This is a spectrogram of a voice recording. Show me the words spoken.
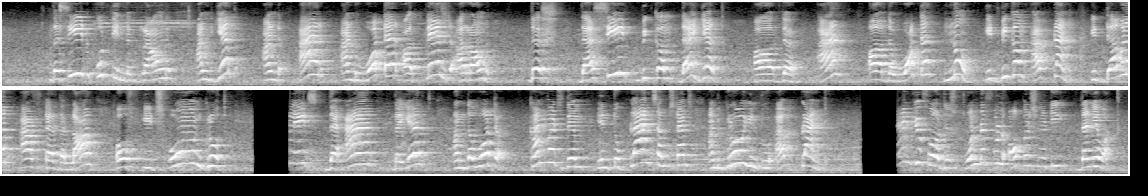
The seed put in the ground and earth and air and water are placed around this. The seed become the earth or the air or the water? No, it become a plant. It develop after the law of its own growth. Regulates the air, the earth and the water, converts them into plant substance and grow into a plant. Thank you for this wonderful opportunity. Dhanyavad.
